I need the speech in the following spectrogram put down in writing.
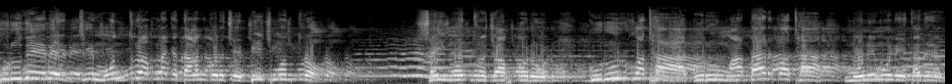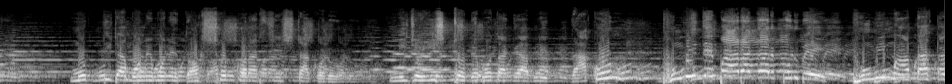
গুরুদেবের যে মন্ত্র আপনাকে দান করেছে, বীজ মন্ত্র, সেই মন্ত্র জপ করুন। গুরুর কথা, গুরু মাতার কথা মনে মনে তাদের মূর্তিটা মনে মনে দর্শন করার চেষ্টা করুন। নিজ ইষ্ট দেবতাকে আপনি ডাকুন, ভূমিতে পা রাখার পূর্বে ভূমি মাতাকে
